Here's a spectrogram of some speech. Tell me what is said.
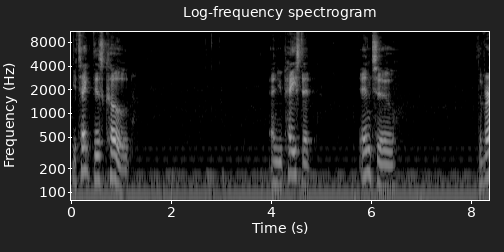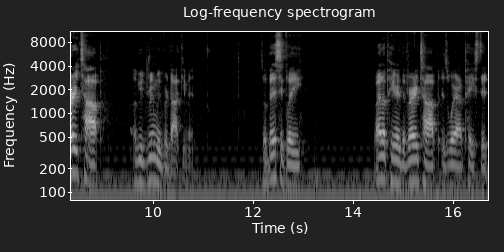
You take this code and you paste it into the very top of your Dreamweaver document. So basically, right up here at the very top is where I pasted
